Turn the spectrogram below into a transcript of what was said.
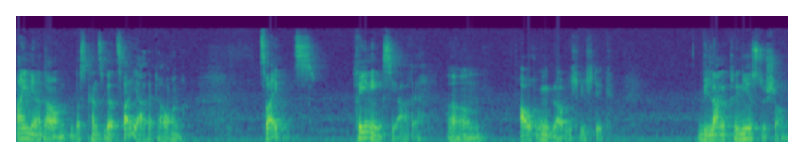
ein Jahr dauern das kann sogar zwei Jahre dauern. Zweitens, Trainingsjahre. Ähm, auch unglaublich wichtig. Wie lange trainierst du schon?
